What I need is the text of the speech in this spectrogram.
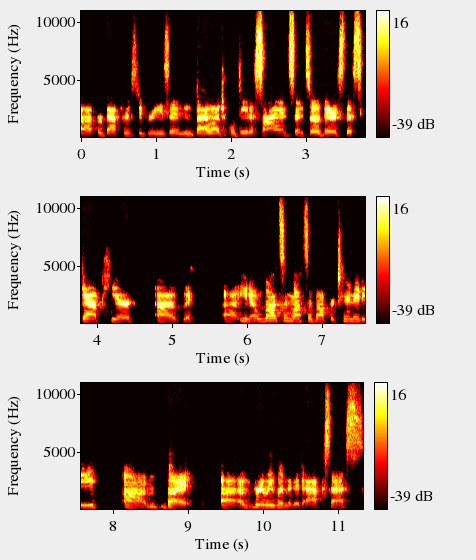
uh, for bachelor's degrees in biological data science. And so there's this gap here uh, with, uh, you know, lots and lots of opportunity, um, but uh, really limited access.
